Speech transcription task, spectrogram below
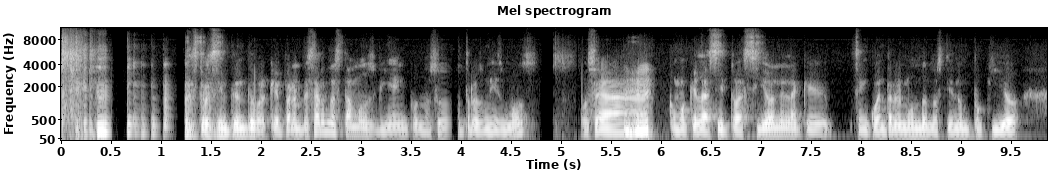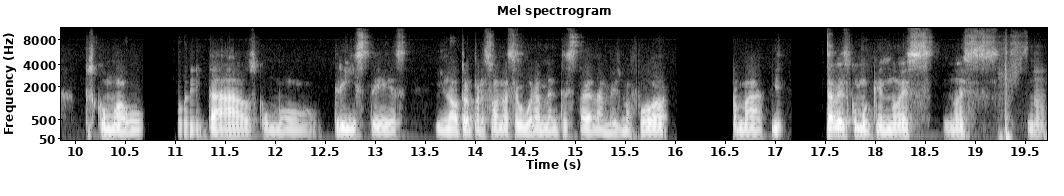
nuestros intentos, porque para empezar no estamos bien con nosotros mismos, o sea, como que la situación en la que se encuentra el mundo nos tiene un poquillo, pues como aburritados, como tristes, y la otra persona seguramente está de la misma forma, y sabes, como que no es, no es, no,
